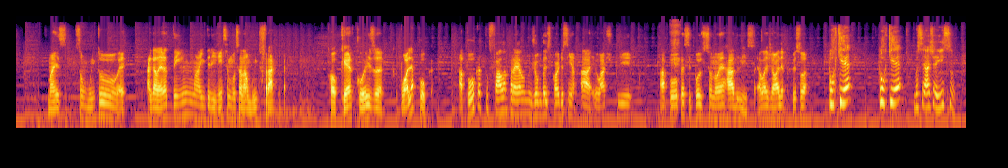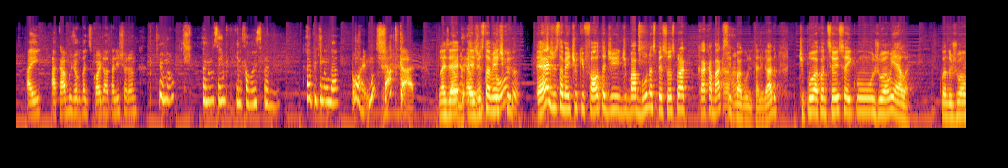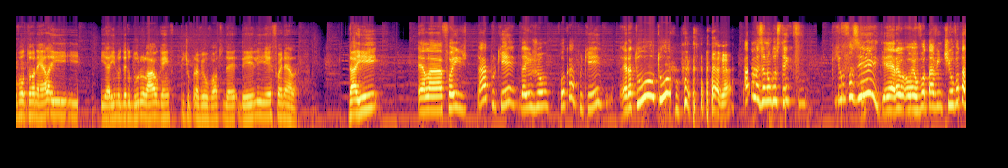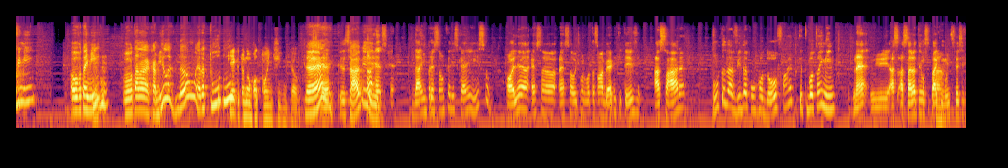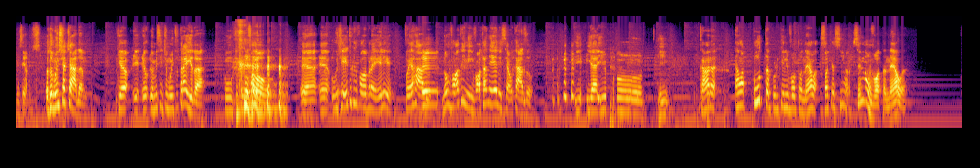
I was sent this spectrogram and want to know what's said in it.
Mas são muito. É, a galera tem uma inteligência emocional muito fraca, cara. Qualquer coisa. Olha a pouca. A pouca tu fala para ela no jogo da Discord assim, ó. Ah, eu acho que a pouca se posicionou errado nisso. Ela já olha pra pessoa. Por quê? Por que você acha isso? Aí acaba o jogo da Discord ela tá ali chorando. Porque eu não. Eu não sei porque ele falou isso pra mim. É porque não dá. Porra, é muito chato, cara. Mas é, é, é, é justamente. Que, é justamente o que falta de, de babu nas pessoas para acabar com uhum. esse bagulho, tá ligado? Tipo, aconteceu isso aí com o João e ela. Quando o João uhum. voltou nela e, e, e, aí no dedo duro lá alguém pediu pra ver o voto de, dele e foi nela. Daí ela foi Ah, porque Daí o João, pô, cara, porque era tu, tu. ah, mas eu não gostei. O que eu vou fazer? Era, eu votava em ti, eu votava em mim. Eu vou votar em mim? Uhum. Vou votar na Camila? Não, era tudo. Por que, que tu não votou em ti, então? É, é. sabe? Ah, é, é, dá a impressão que eles querem isso. Olha essa, essa última votação aberta que teve. A Sara, puta da vida com o Rodolfo, ai, porque tu votou em mim, né? E a, a Sara tem um sotaque ah. muito específico assim, ó. Eu tô muito chateada, porque eu, eu, eu me senti muito traída com o que tu me falou. é, é, o jeito que tu falou pra ele foi errado. Não vota em mim, vota nele, se é o caso. E, e aí, o. E, cara, ela puta porque ele votou nela. Só que assim, ó, se ele não vota nela,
